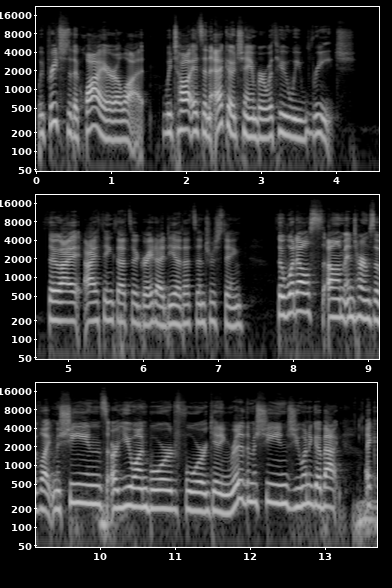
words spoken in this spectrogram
We preach to the choir a lot. We taught it's an echo chamber with who we reach. So I I think that's a great idea. That's interesting. So what else um, in terms of like machines? Are you on board for getting rid of the machines? You want to go back? Like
